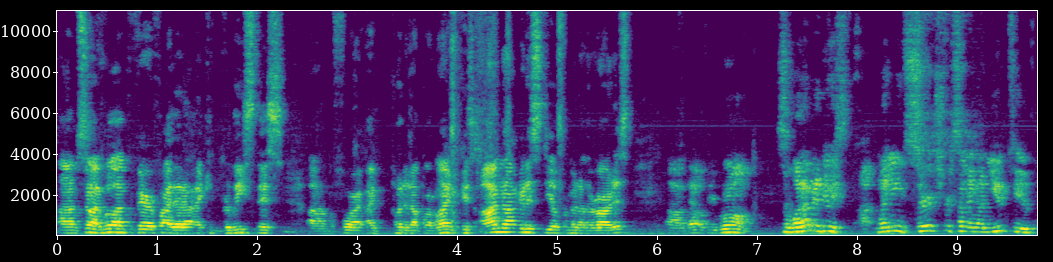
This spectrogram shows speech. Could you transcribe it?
Um, so I will have to verify that I can release this uh, before I put it up online because I'm not going to steal from another artist. Uh, that would be wrong. So what I'm going to do is, uh, when you search for something on YouTube,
